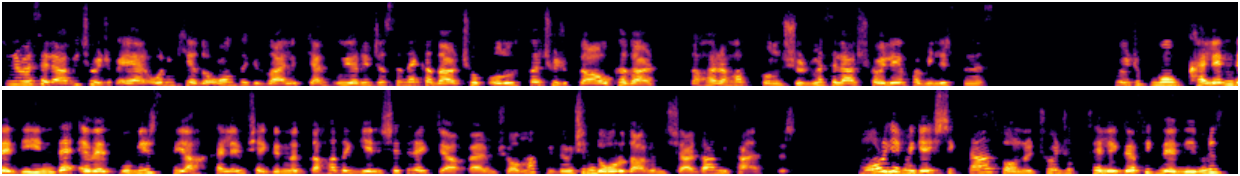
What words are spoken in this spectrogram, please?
şimdi mesela bir çocuk eğer 12 ya da 18 aylıkken uyarıcısı ne kadar çok olursa çocuk daha o kadar daha rahat konuşur. Mesela şöyle yapabilirsiniz. Çocuk bu kalem dediğinde evet bu bir siyah kalem şeklinde daha da genişleterek cevap vermiş olmak bizim için doğru davranışlardan bir tanesidir. Morgem'i geçtikten sonra çocuk telegrafik dediğimiz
